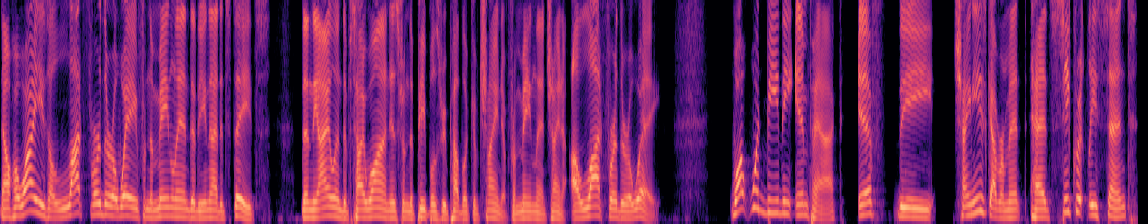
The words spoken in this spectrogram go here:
Now, Hawaii is a lot further away from the mainland of the United States than the island of Taiwan is from the People's Republic of China, from mainland China, a lot further away. What would be the impact if the Chinese government had secretly sent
